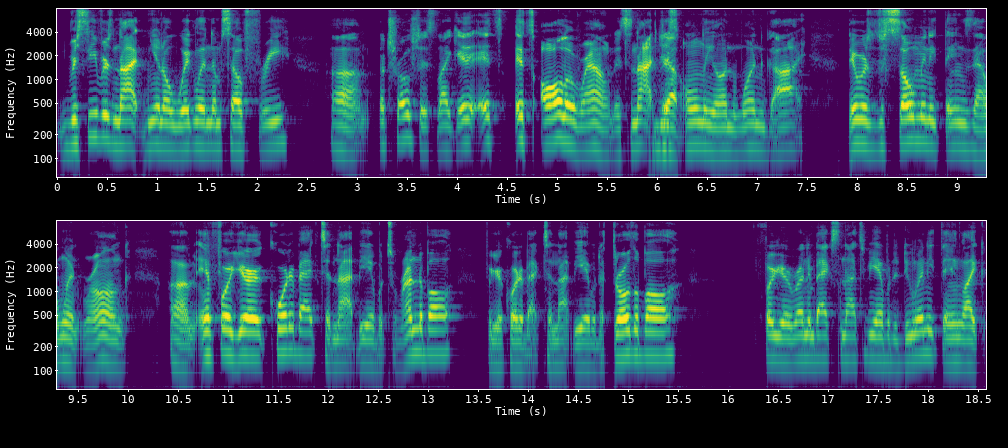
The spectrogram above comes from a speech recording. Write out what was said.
Receivers not you know wiggling themselves free, um, atrocious. Like it, it's it's all around. It's not just yep. only on one guy. There was just so many things that went wrong, um, and for your quarterback to not be able to run the ball, for your quarterback to not be able to throw the ball, for your running backs not to be able to do anything, like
